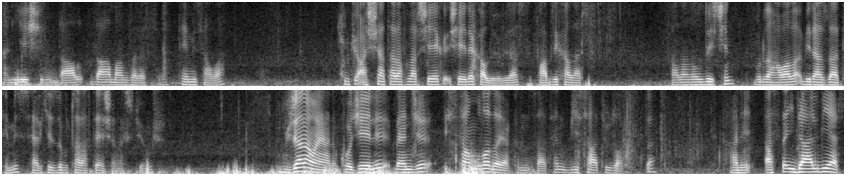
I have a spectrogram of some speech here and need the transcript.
hani yeşil, dağ, dağ manzarası, temiz hava. Çünkü aşağı taraflar şeye, şeyde kalıyor biraz. Fabrikalar falan olduğu için burada hava biraz daha temiz. Herkes de bu tarafta yaşamak istiyormuş. Güzel ama yani Kocaeli bence İstanbul'a da yakın zaten. Bir saat uzaklıkta. Hani aslında ideal bir yer.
